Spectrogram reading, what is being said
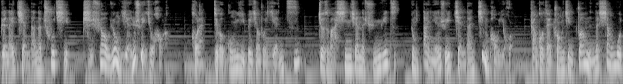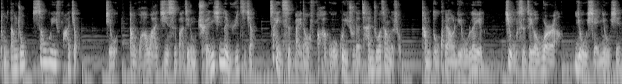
原来，简单的出奇，只需要用盐水就好了。后来，这个工艺被叫做盐渍。就是把新鲜的鲟鱼子用淡盐水简单浸泡一会儿，然后再装进专门的橡木桶当中稍微发酵。结果，当瓦瓦基斯把这种全新的鱼子酱再次摆到法国贵族的餐桌上的时候，他们都快要流泪了。就是这个味儿啊，又咸又鲜。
